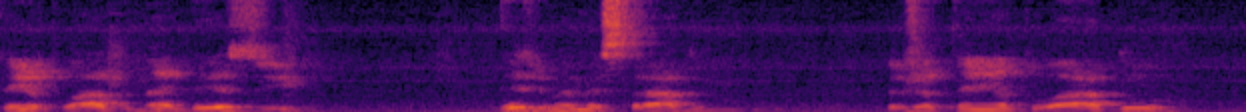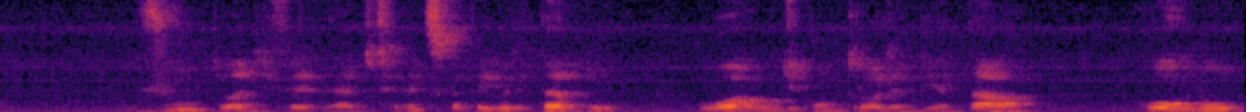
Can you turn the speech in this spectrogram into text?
tenho atuado, né, desde, desde o meu mestrado, eu já tenho atuado junto a, difer a diferentes categorias, tanto o órgão de controle ambiental, como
